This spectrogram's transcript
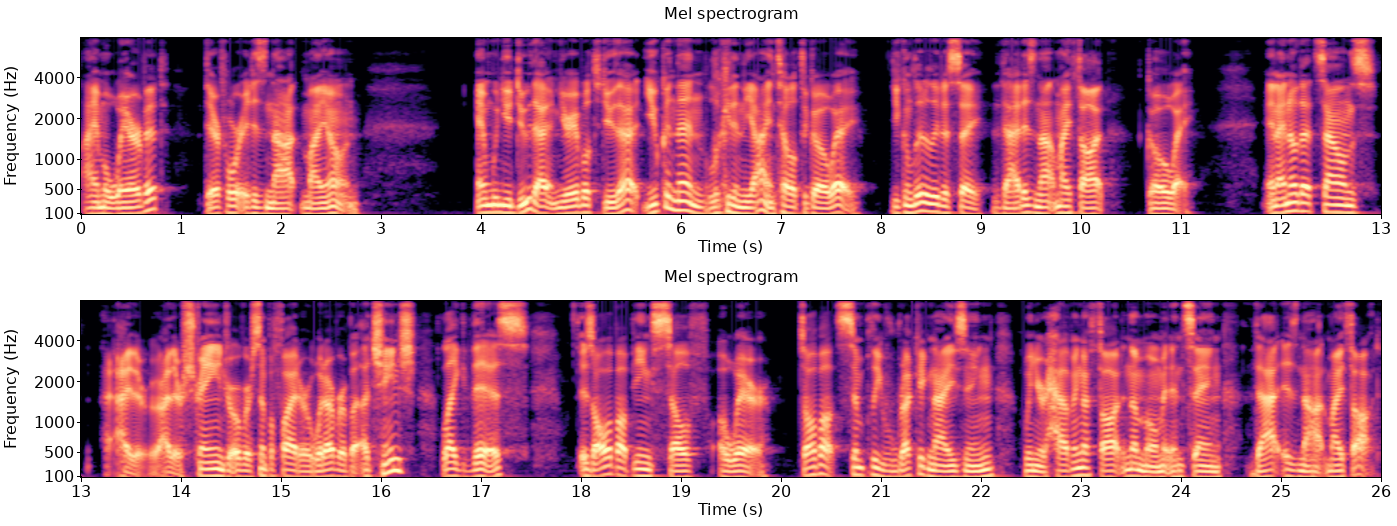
I am aware of it, therefore it is not my own. And when you do that and you're able to do that, you can then look it in the eye and tell it to go away. You can literally just say, that is not my thought, go away. And I know that sounds either either strange or oversimplified or whatever, but a change like this is all about being self-aware. It's all about simply recognizing when you're having a thought in the moment and saying, that is not my thought.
